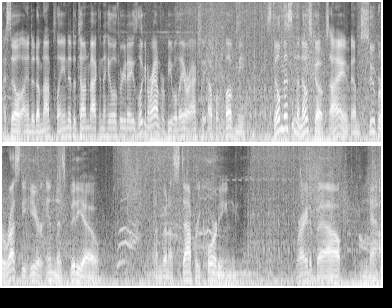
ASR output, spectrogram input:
I still ended up not playing it a ton back in the Halo 3 days. Looking around for people, they are actually up above me. Still missing the no scopes. I am super rusty here in this video. And I'm gonna stop recording right about now.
